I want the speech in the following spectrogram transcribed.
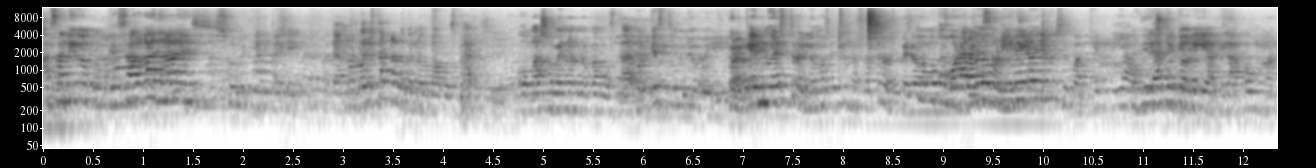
Ha salido, con que salga ya es suficiente. Porque a lo mejor está claro que nos va a gustar, más o menos nos va a gustar. Porque es tuyo y... Porque es nuestro y lo hemos hecho nosotros, pero a lo Como que mejor me a parece todo primero, yo que sé, cualquier día, un día tutoría, que la pongan.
